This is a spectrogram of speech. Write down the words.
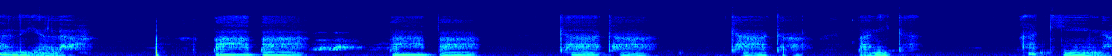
Aliela. Baba. Baba. Kaka. Kaka. Banika Akina.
